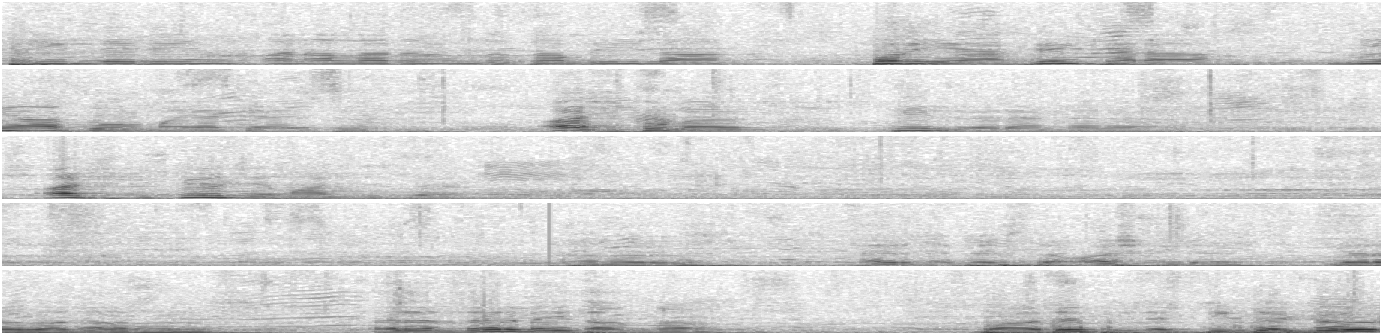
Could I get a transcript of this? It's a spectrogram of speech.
pirlerin, anaların rızalığıyla buraya hünkâra niyaz olmaya geldi. Aşk ola dil verenlere, aşk gül cemalinize. kanarız. Her nefeste aşk ile yaralanı anarız. Erenler meydanına vadet ile bir de gör,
